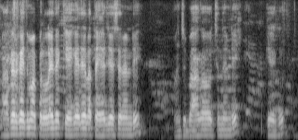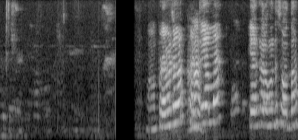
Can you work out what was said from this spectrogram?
ఆఖరికి అయితే మా పిల్లలు అయితే కేక్ అయితే ఇలా తయారు చేశారండి. మంచి బాగా వచ్చిందండి కేకు. ప్రవీణ్ కేక్ ఎలా ఉందో చూద్దాం.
